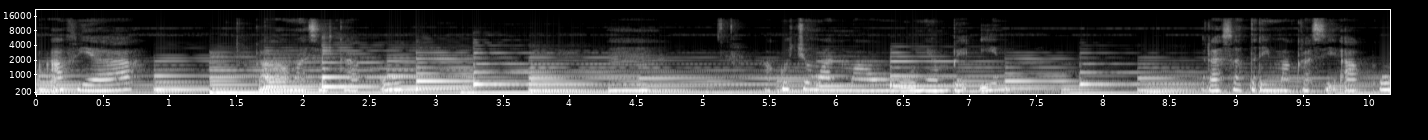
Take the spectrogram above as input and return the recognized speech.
Maaf ya, kalau masih kaku. Hmm, aku cuman mau nyampein rasa terima kasih aku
